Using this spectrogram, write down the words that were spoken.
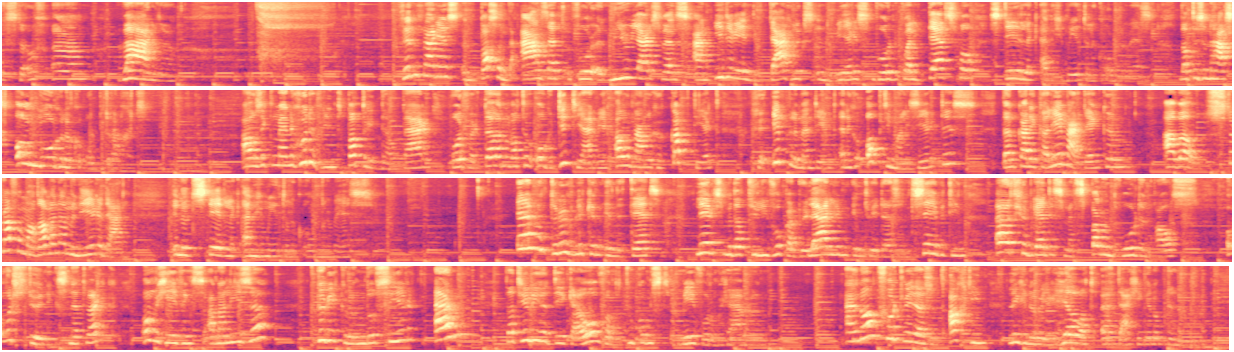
of ehm, waarde. Vind maar eens een passende aanzet voor een nieuwjaarswens aan iedereen die dagelijks in de weer is voor een kwaliteitsvol stedelijk en gemeentelijk onderwijs. Dat is een haast onmogelijke opdracht. Als ik mijn goede vriend Patrick Delpare hoor vertellen wat er ook dit jaar weer allemaal gecapteerd, geïmplementeerd en geoptimaliseerd is, dan kan ik alleen maar denken: ah wel, straffe madammen en meneren daar in het stedelijk en gemeentelijk onderwijs. Even terugblikken in de tijd leert me dat jullie vocabularium in 2017 uitgebreid is met spannende woorden als ondersteuningsnetwerk, omgevingsanalyse, curriculumdossier en dat jullie het DKO van de toekomst mee vormgaven. En ook voor 2018 liggen er weer heel wat uitdagingen op de loer.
